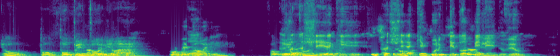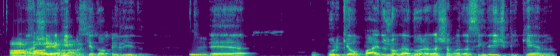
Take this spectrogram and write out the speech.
É o Po- Polpetone lá? Betoni. Eu achei aqui, achei aqui porquê do apelido, viu? Fala achei aqui abraço. porquê do apelido. É, porque o pai do jogador era chamado assim desde pequeno.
